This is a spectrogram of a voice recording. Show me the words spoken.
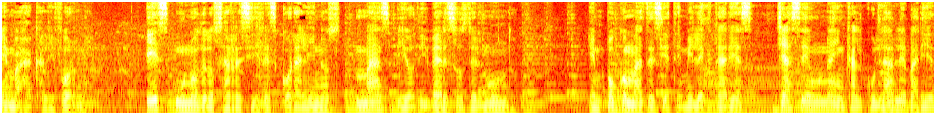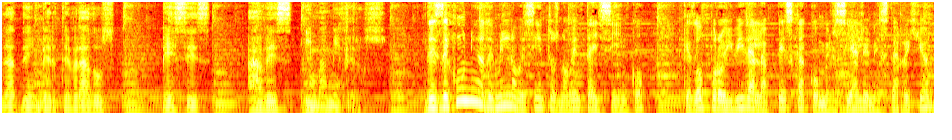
en Baja California. Es uno de los arrecifes coralinos más biodiversos del mundo. En poco más de 7.000 hectáreas yace una incalculable variedad de invertebrados, peces, aves y mamíferos. Desde junio de 1995 quedó prohibida la pesca comercial en esta región.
